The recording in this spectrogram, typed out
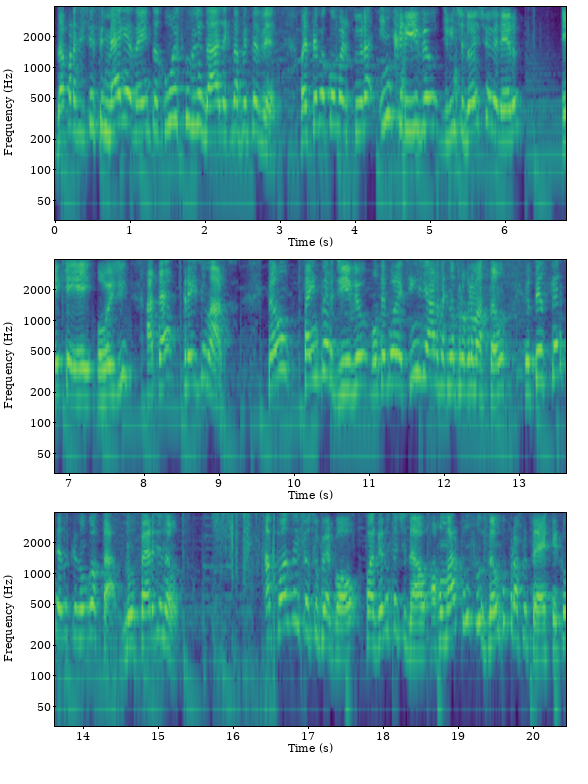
dá para assistir esse mega evento com exclusividade aqui na PTV. Vai ser uma cobertura incrível incrível de 22 de fevereiro, a.k.a. hoje, até 3 de março. Então, tá imperdível, vão ter boletins diários aqui na programação, eu tenho certeza que vocês vão gostar, não perde não. Após vencer o Super Bowl, fazer um touchdown, arrumar confusão com o próprio técnico,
